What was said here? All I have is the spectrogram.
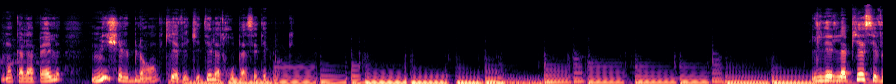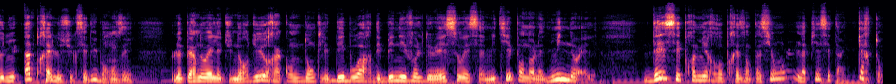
manque à l'appel, Michel Blanc, qui avait quitté la troupe à cette époque. L'idée de la pièce est venue après le succès des Bronzés. Le Père Noël est une ordure raconte donc les déboires des bénévoles de SOS Amitié pendant la nuit de Noël. Dès ses premières représentations, la pièce est un carton.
